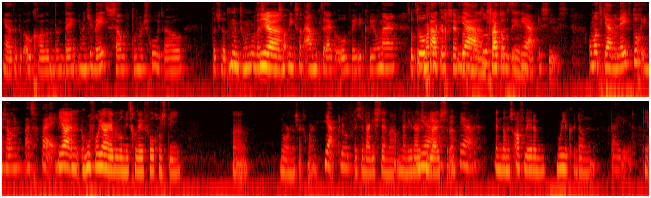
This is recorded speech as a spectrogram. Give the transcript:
Ja, dat heb ik ook gehad. Dan, dan denk, want je weet zelf donders goed wel dat je dat moet doen. Of dat je Ja. er niks van, niks van aan moet trekken of weet ik veel. Maar Dat toch gaat het... gezegd ja, toch gaat altijd het- in. Ja, precies. Omdat ja, we leven toch in zo'n maatschappij. Ja, en hoeveel jaar hebben we niet geleefd volgens die eh, normen, zeg maar. Ja, klopt. Dat je naar die stemmen, naar die ruis Ja. moet luisteren. Ja. En dan is afleren moeilijker dan bijleren. Ja.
